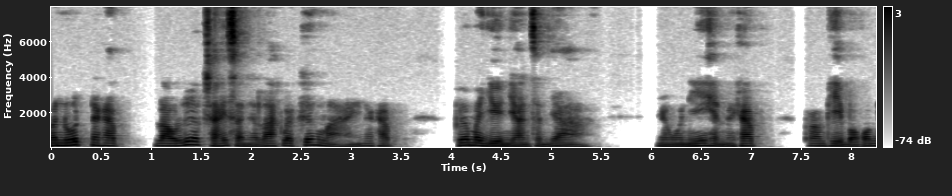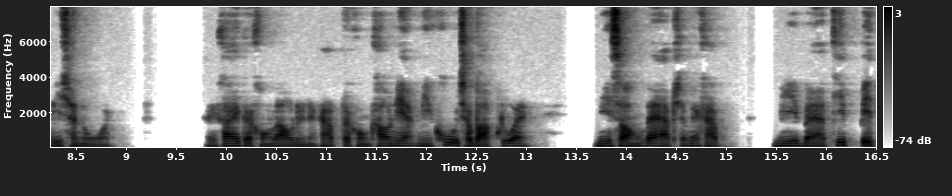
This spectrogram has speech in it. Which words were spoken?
มนุษย์นะครับ เราเลือกใช้สัญลักษณ์และเครื่องหมายนะครับ เพื่อมายืนยันสัญญา อย่างวันนี้เห็นไหมครับพระคัมภีร์บอกว่ามีโฉนด คล้ายๆกับของเราเลยนะครับ แต่ของเขาเนี่ยมีคู่ฉบับด้วย มีสองแบบใช่ไหมครับ มีแบบที่ปิด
